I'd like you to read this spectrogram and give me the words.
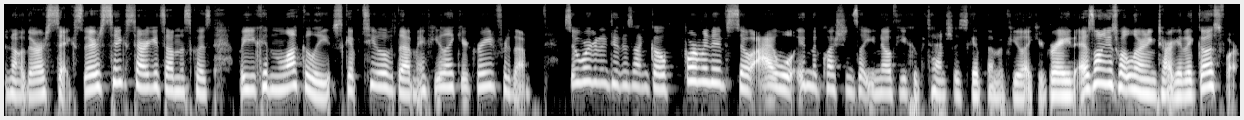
no, there are six. There are six targets on this quiz, but you can luckily skip two of them if you like your grade for them. So we're going to do this on Go Formative. So I will, in the questions, let you know if you could potentially skip them if you like your grade, as long as what learning target it goes for.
